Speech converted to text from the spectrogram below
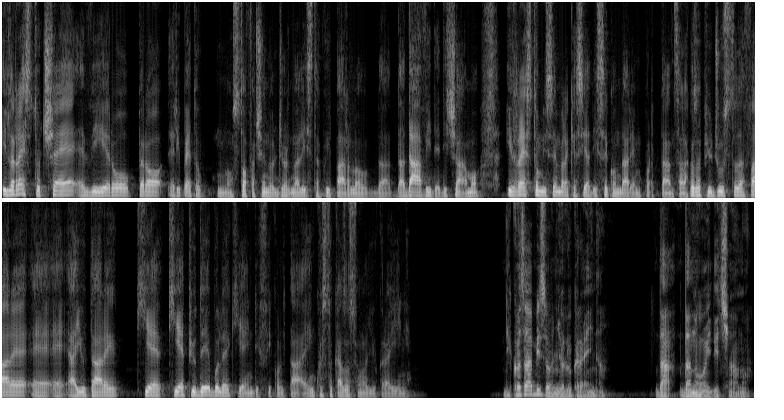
Il resto c'è, è vero, però, ripeto, non sto facendo il giornalista, qui parlo da, da, Davide, diciamo, il resto mi sembra che sia di secondaria importanza. La cosa più giusta da fare è, è aiutare chi è, chi è più debole e chi è in difficoltà, e in questo caso sono gli ucraini. Di cosa ha bisogno l'Ucraina? Da, da noi, diciamo.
